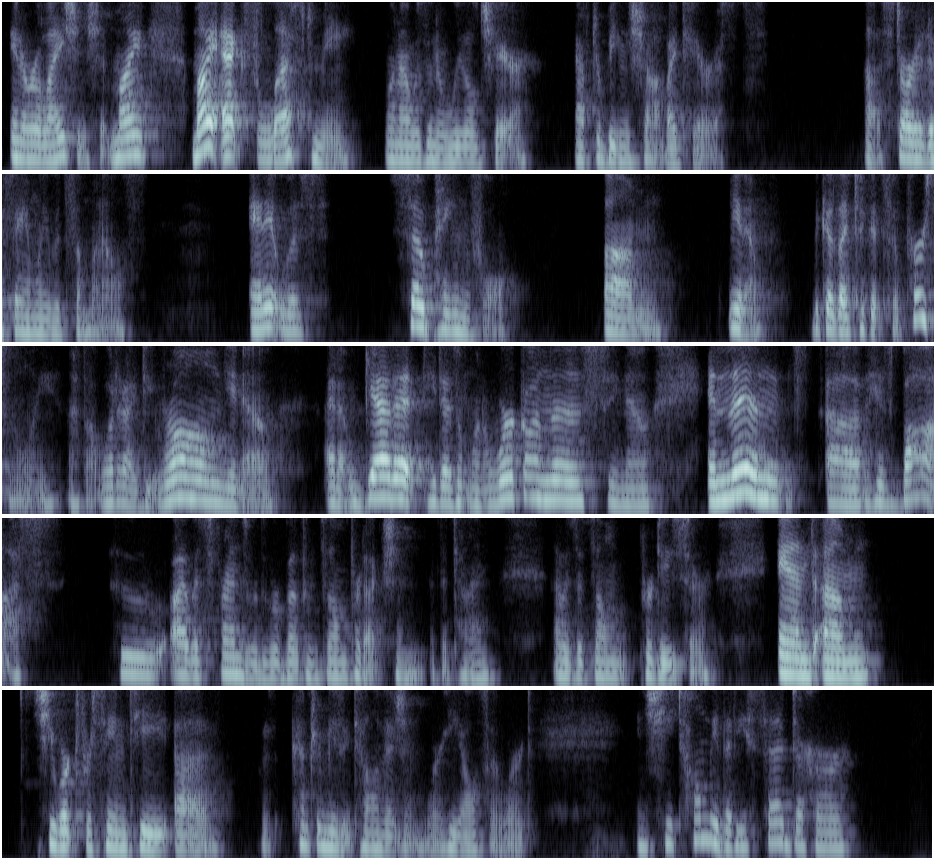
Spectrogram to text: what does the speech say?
in a relationship. My my ex left me when I was in a wheelchair after being shot by terrorists. Uh, started a family with someone else, and it was so painful. Um, you know, because I took it so personally. I thought, what did I do wrong? You know, I don't get it. He doesn't want to work on this. You know, and then uh, his boss, who I was friends with, we were both in film production at the time. I was a film producer, and um, she worked for CMT. Uh, country music television, where he also worked. And she told me that he said to her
